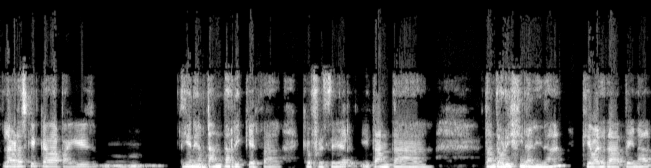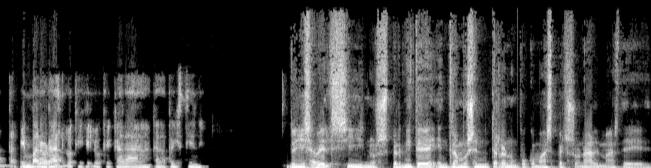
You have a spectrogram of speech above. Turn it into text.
La verdad es que cada país mm, tiene tanta riqueza que ofrecer y tanta, tanta originalidad que vale la pena también valorar lo que, lo que cada, cada país tiene. Doña Isabel, si nos permite, entramos en un terreno un poco más personal, más de,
